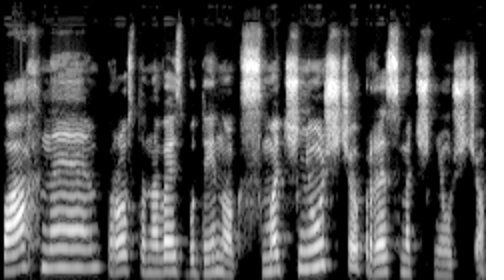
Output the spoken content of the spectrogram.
Пахне просто на весь будинок смачнющо, пресмачнющо.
